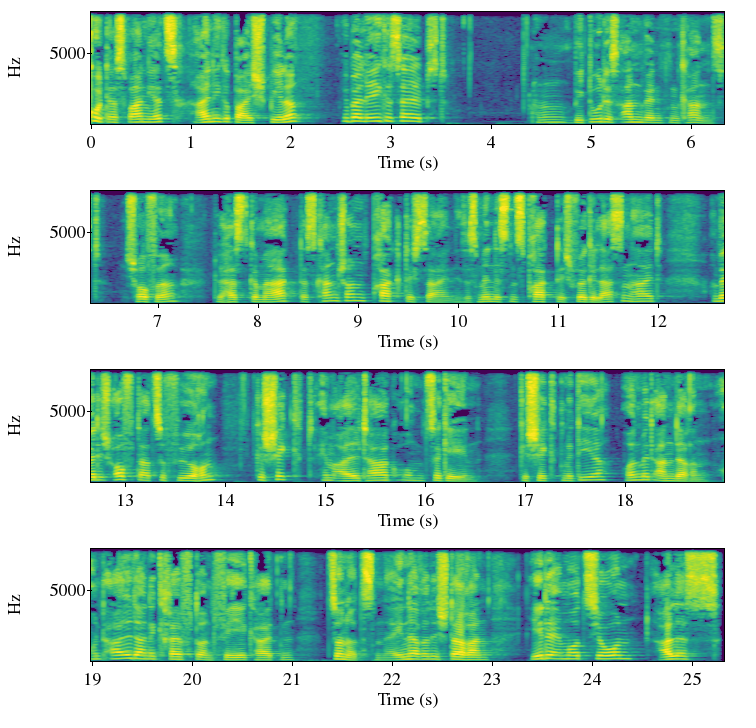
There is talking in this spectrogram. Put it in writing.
Gut, das waren jetzt einige Beispiele. Überlege selbst, hm, wie du das anwenden kannst. Ich hoffe, du hast gemerkt, das kann schon praktisch sein. Es ist mindestens praktisch für Gelassenheit und werde dich oft dazu führen, geschickt im Alltag umzugehen geschickt mit dir und mit anderen und all deine Kräfte und Fähigkeiten zu nutzen. Erinnere dich daran, jede Emotion, alles,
